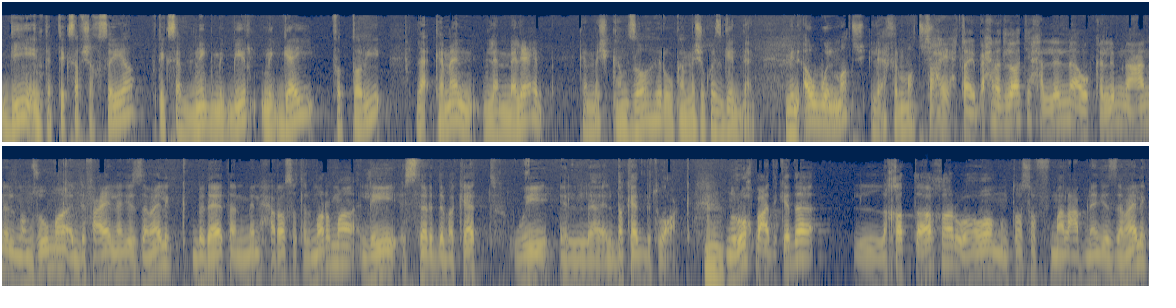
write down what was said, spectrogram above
دي أنت بتكسب شخصية وتكسب نجم كبير جاي في الطريق. لا كمان لما لعب كان ماشي كان ظاهر وكان ماشي كويس جدا. من أول ماتش لاخر ماتش. صحيح. طيب إحنا دلوقتي حللنا أو اتكلمنا عن المنظومة الدفاعية لنادي الزمالك بداية من حراسة المرمى للسرد باكات والباكات بتوعك. مم. نروح بعد كده لخط آخر وهو منتصف ملعب نادي الزمالك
